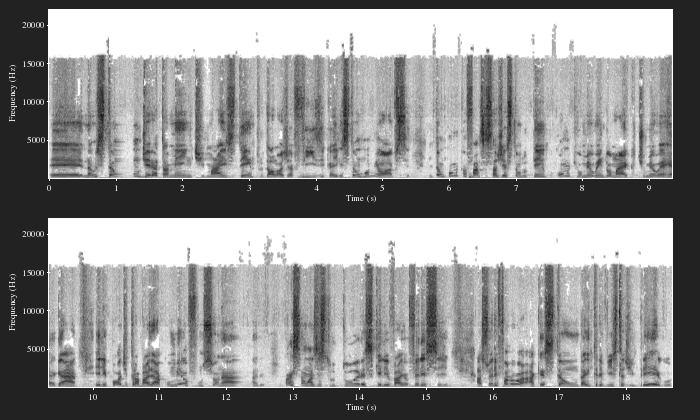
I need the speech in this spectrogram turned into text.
eh, não estão diretamente mais dentro da loja física, eles estão home office. Então, como que eu faço essa gestão do tempo? Como que o meu endomarketing, o meu RH, ele pode trabalhar com o meu funcionário? Quais são as estruturas que ele vai oferecer? A Sueli falou a questão da entrevista de emprego.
